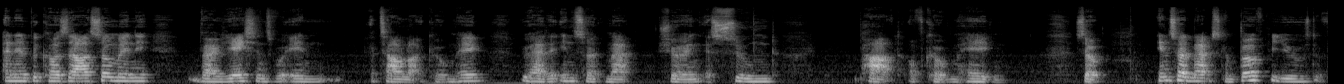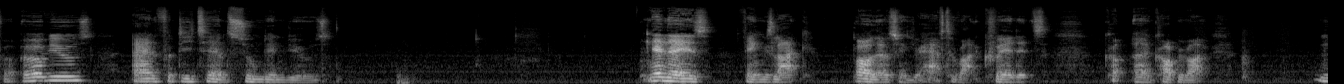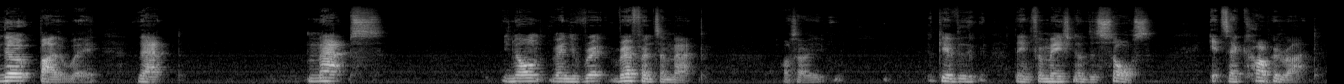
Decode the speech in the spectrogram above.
and then because there are so many variations within a town like Copenhagen you had an insert map showing assumed part of Copenhagen. So insert maps can both be used for overviews and for detailed zoomed in views. Then there's things like, oh those things you have to write credits, co uh, copyright. Note by the way that maps, you know when you re reference a map, or sorry, give the, the information of the source, it's a copyright.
